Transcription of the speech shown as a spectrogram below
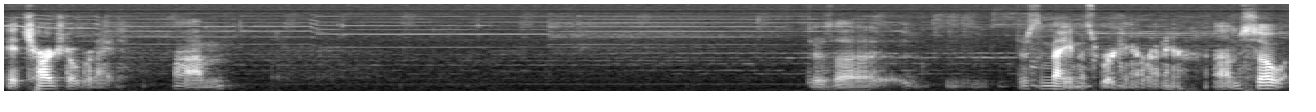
it charged overnight. Um, there's a there's some magnets working around here. Um, so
